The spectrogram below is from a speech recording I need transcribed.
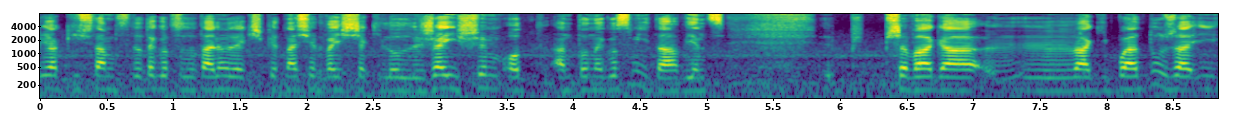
jakiś tam do tego co dotarłem, jakieś 15-20 kilo lżejszym od Antonego Smitha, więc przewaga yy, wagi była duża i,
